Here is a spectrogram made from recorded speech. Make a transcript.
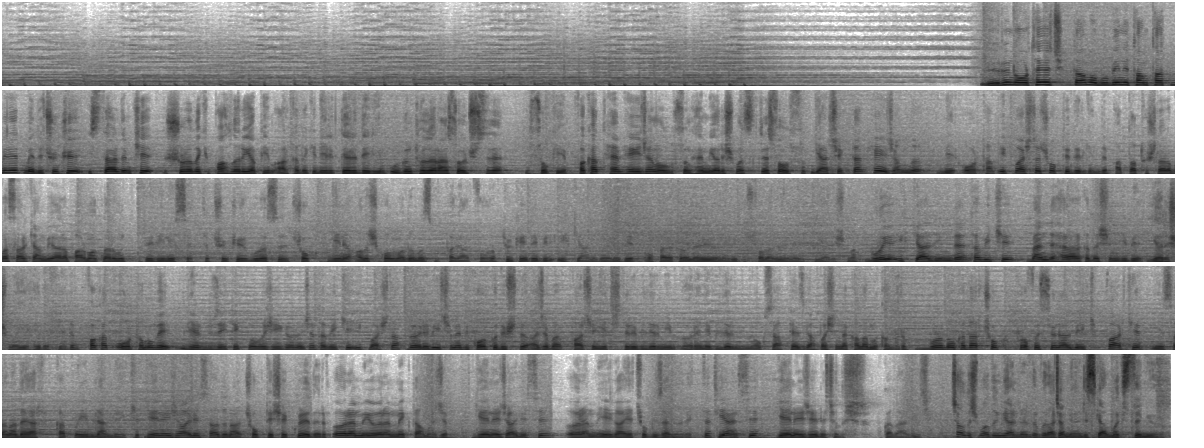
Ürün ortaya çıktı ama bu beni tam tatmin etmedi. Çünkü isterdim ki şuradaki pahları yapayım, arkadaki delikleri deleyeyim, uygun tolerans ölçüsüne sokayım. Fakat hem heyecan olsun hem yarışma stresi olsun gerçekten heyecanlı bir ortam. İlk başta çok tedirgindim. Hatta tuşlara basarken bir ara parmaklarımın titrediğini hissettim. Çünkü burası çok yeni alışık olmadığımız bir platform. Türkiye'de bir ilk yani böyle bir operatörlere yönelik, ustalara yönelik bir yarışma. Buraya ilk geldiğimde tabii ki ben de her arkadaşım gibi yarışmayı hedefledim. Fakat ortamı ve ileri düzey teknolojiyi görünce tabii ki ilk başta böyle bir içime bir korku düştü. Acaba parça yetiştirebilir miyim, öğrenebilir miyim yoksa tezgah başında kala mı kalırım? Burada o kadar çok profesyonel bir ekip var ki insana değer katmayı bilen bir ekip. GNC ailesi adına çok teşekkür ederim. Öğrenmeyi öğrenmek de amacım. GNC ailesi öğrenmeyi gayet çok güzel öğretti. TNC GNC ile çalışır. Bu kadar diyeceğim. Çalışmadığım yerlerde bırakacağım yani risk almak istemiyorum.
